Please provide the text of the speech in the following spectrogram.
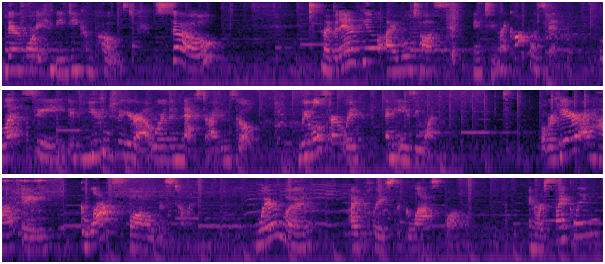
Therefore, it can be decomposed. So, my banana peel I will toss into my compost bin. Let's see if you can figure out where the next items go. We will start with an easy one. Over here, I have a glass bottle this time. Where would I place the glass bottle? In recycling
